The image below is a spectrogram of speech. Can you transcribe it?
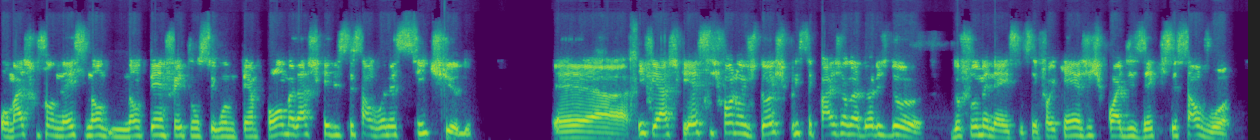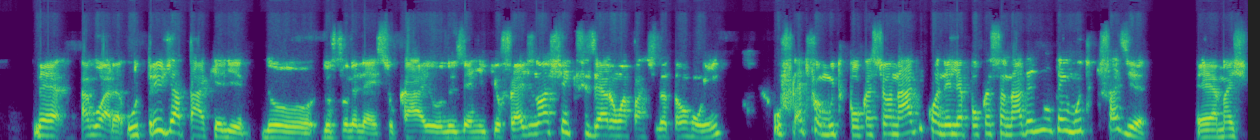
Por mais que o Fluminense não, não tenha feito um segundo tempo bom, mas acho que ele se salvou nesse sentido. É, enfim, acho que esses foram os dois principais jogadores do, do Fluminense. Assim, foi quem a gente pode dizer que se salvou. Né? Agora, o trio de ataque ali do, do Fluminense, o Caio, o Luiz Henrique e o Fred, não achei que fizeram uma partida tão ruim. O Fred foi muito pouco acionado e quando ele é pouco acionado, ele não tem muito o que fazer. É, mas,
